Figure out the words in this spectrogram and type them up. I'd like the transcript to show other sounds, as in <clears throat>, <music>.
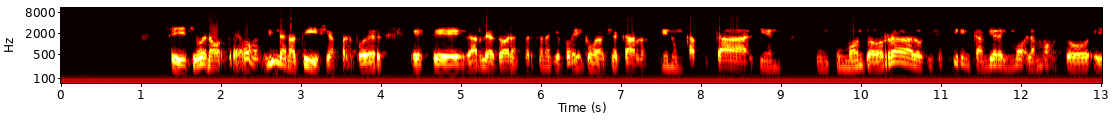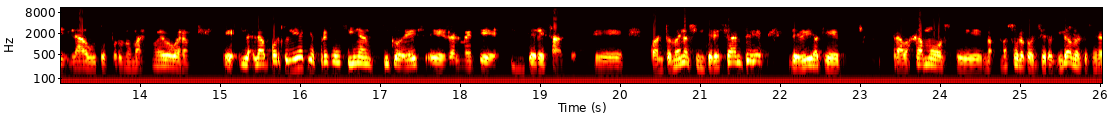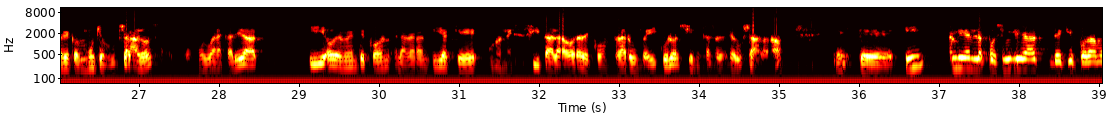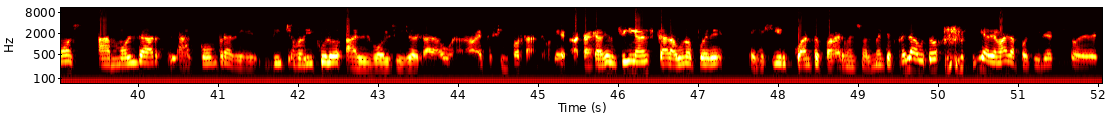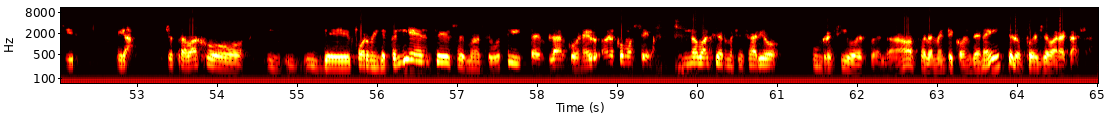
Sí, sí, bueno, tenemos lindas noticias para poder este, darle a todas las personas que por ahí, como decía Carlos, tienen un capital, tienen un, monto ahorrado, quizás quieren cambiar el mo- la moto, el auto por uno más nuevo. Bueno, eh, la, la oportunidad que ofrece Finance, chicos, es eh, realmente interesante. Eh, cuanto menos interesante, debido a que trabajamos eh, no, no solo con cero kilómetros, sino que con muchos usados, de muy buena calidad, y obviamente con la garantía que uno necesita a la hora de comprar un vehículo si en caso de ser usado, ¿no? Este, y también la posibilidad de que podamos amoldar la compra de dicho vehículo al bolsillo de cada uno, ¿no? Esto es importante, porque acá en Finance cada uno puede elegir cuánto pagar mensualmente por el auto <clears throat> y además la posibilidad de decir, mira, yo trabajo de forma independiente, soy monotributista, en blanco, en negro, como sea. No va a ser necesario un recibo de sueldo, ¿no? Solamente con DNI te lo puedes llevar a casa.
